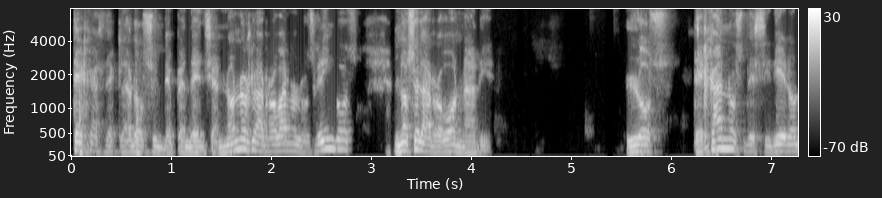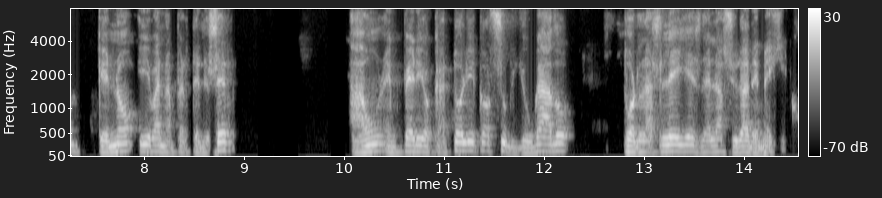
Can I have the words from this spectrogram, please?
Texas declaró su independencia. No nos la robaron los gringos, no se la robó nadie. Los tejanos decidieron que no iban a pertenecer a un imperio católico subyugado por las leyes de la Ciudad de México.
